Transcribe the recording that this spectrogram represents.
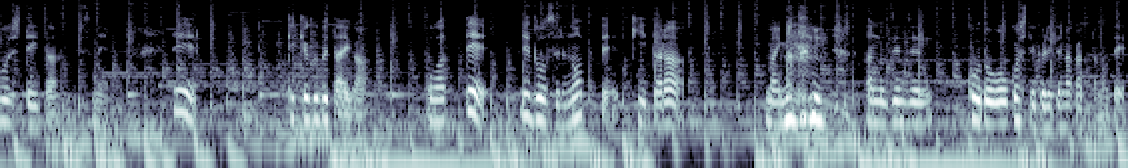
をしていたんですね。で結局舞台が終わってでどうするのって聞いたらまあ今だにあの全然行動を起こしてくれてなかったので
